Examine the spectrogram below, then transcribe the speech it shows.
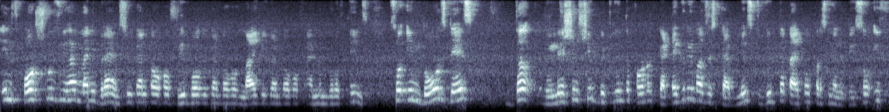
in sports shoes you have many brands. You can talk of reebok you can talk of nike you can talk of a number of things. So in those days the relationship between the product category was established with the type of personality. So if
